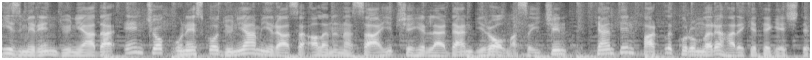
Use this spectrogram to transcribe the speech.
İzmir'in dünyada en çok UNESCO Dünya Mirası alanına sahip şehirlerden biri olması için kentin farklı kurumları harekete geçti.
